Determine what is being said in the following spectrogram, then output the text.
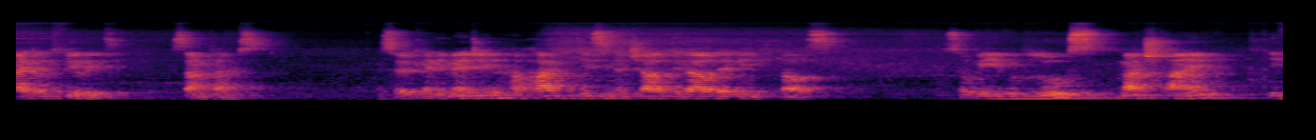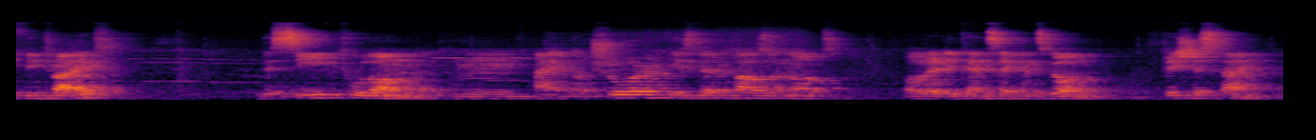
I don't feel it sometimes. So you can imagine how hard it is in a child without any pulse. So we would lose much time if we tried the C too long. Mm, I'm not sure, is there a pulse or not? Already 10 seconds gone. Precious time.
